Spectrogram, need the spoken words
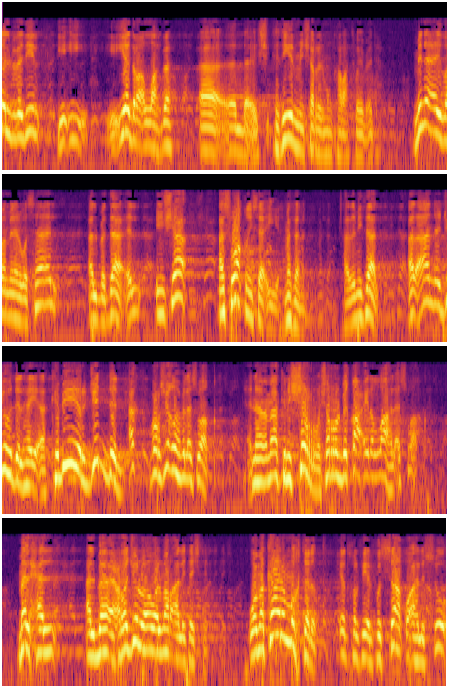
البديل يدرى الله به آه، كثير من شر المنكرات ويبعدها. من أيضا من الوسائل البدائل إنشاء أسواق نسائية مثلا هذا مثال. الآن جهد الهيئة كبير جدا أكبر شغلة في الأسواق. إنها أماكن الشر وشر البقاع إلى الله الأسواق. ما الحل؟ البائع رجل وهو المرأة لتشتري ومكان مختلط يدخل فيه الفساق وأهل السوء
